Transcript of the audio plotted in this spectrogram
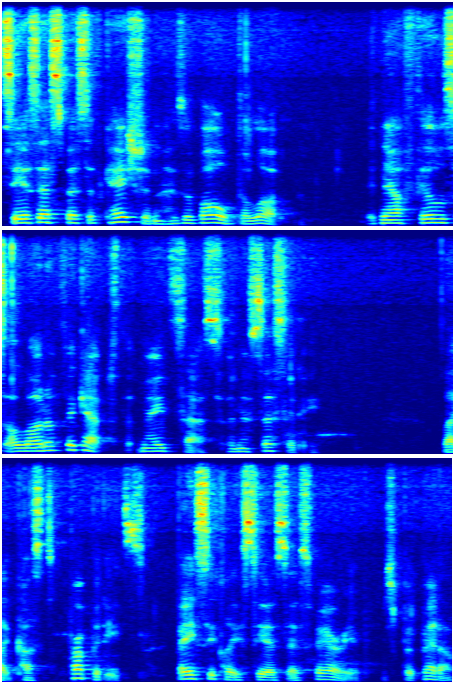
CSS specification has evolved a lot. It now fills a lot of the gaps that made Sass a necessity, like custom properties, basically CSS variables, but better.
